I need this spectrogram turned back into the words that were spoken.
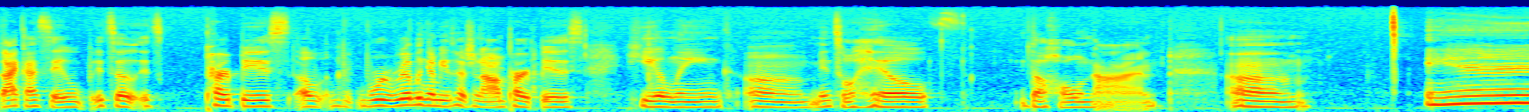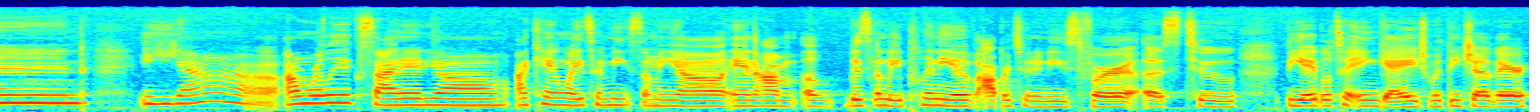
Like I said, it's a it's purpose. We're really gonna be touching on purpose, healing, um, mental health, the whole nine. Um, and yeah, I'm really excited, y'all. I can't wait to meet some of y'all, and I'm. Uh, there's gonna be plenty of opportunities for us to be able to engage with each other.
